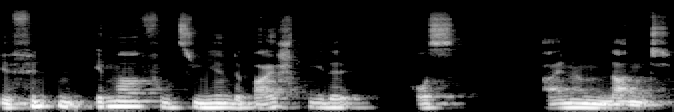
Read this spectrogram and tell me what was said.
Wir finden immer funktionierende Beispiele aus einem Land.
